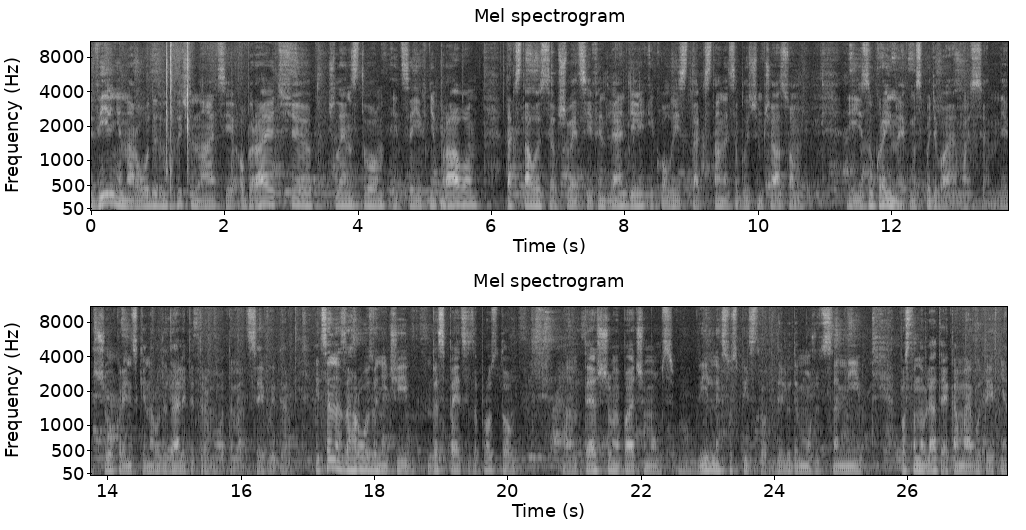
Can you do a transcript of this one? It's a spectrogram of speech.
Вільні народи, демократичні нації обирають е, членство, і це їхнє право. Так сталося в Швеції, Фінляндії, і колись так станеться ближчим часом. І з Україною, як ми сподіваємося, якщо українські народи далі підтримуватиме цей вибір, і це не загроза нічій безпеці, це просто е, те, що ми бачимо в вільних суспільствах, де люди можуть самі постановляти, яка має бути їхня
